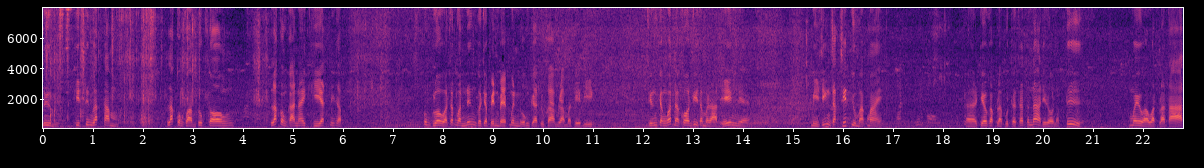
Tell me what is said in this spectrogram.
ลืมคิดถึงรักธรรมรักของความถูกต้องรักของการให้เกียรตินี่ครับผมกลัวว่าสักวันหนึงก็จะเป็นแบบเหมือนองค์จตุคามรามเทพอีกถึงจังหวัดนครที่ธรรมราชเองเนี่ยมีสิ่งศักดิ์สิทธิ์อยู่มากมายเเกี่ยวกับพระพุทธศาสนาที่เรานับถือไม่ว่าวัดประตาด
